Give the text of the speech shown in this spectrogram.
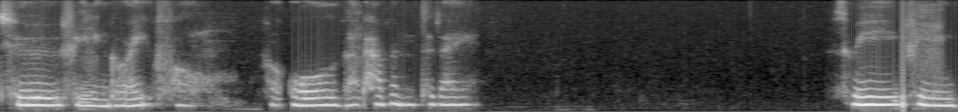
Two, feeling grateful for all that happened today. Three, feeling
